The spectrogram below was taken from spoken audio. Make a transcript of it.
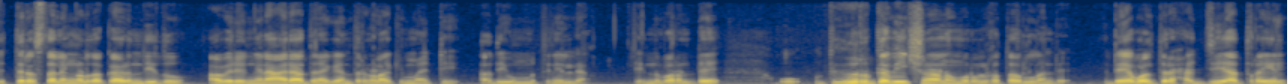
ഇത്തരം സ്ഥലങ്ങളൊക്കെ അവരെന്ത് ചെയ്തു? അവരിങ്ങനെ ആരാധന കേന്ദ്രങ്ങളാക്കി മാറ്റി. അത് ഈ ഉമ്മത്തിനില്ല. എന്ന് പറഞ്ഞിട്ട് ദീർഘവീക്ഷണമാണ് ഉമർ ഉൽ ഖത്താറുള്ളന്റെ ഇതേപോലത്തെ ഒരു ഹജ്ജ് യാത്രയിൽ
